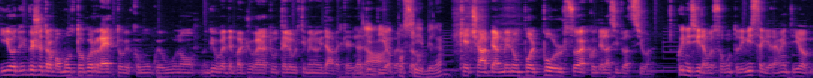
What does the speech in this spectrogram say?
io invece trovo molto corretto che comunque uno, non dico che debba giocare a tutte le ultime novità perché no, di Dio, è possibile. Insomma, che ci abbia almeno un po' il polso ecco, della situazione. Quindi sì, da questo punto di vista chiaramente io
